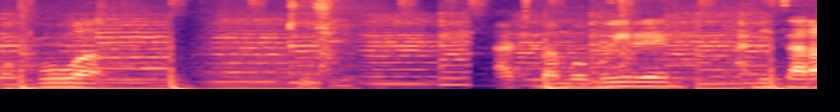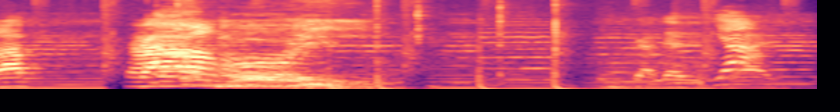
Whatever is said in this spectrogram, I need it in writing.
wambua. At bambo bwire and it's a wrap Kamoi. Mkalia vibaya. Yeah.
